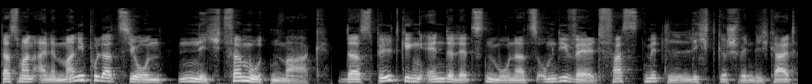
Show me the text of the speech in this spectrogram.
dass man eine Manipulation nicht vermuten mag. Das Bild ging Ende letzten Monats um die Welt fast mit Lichtgeschwindigkeit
